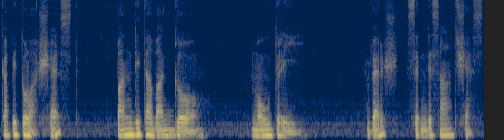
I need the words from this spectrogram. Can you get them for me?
Kapitola 6 Pandita Vaggo Moudrý. Verš 76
